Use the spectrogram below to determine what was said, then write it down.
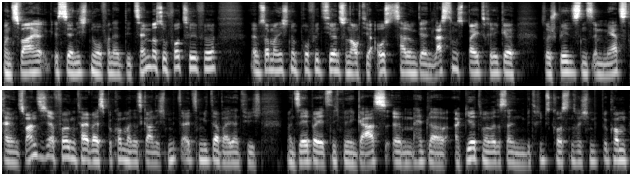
Und zwar ist ja nicht nur von der Dezember-Soforthilfe, soll man nicht nur profitieren, sondern auch die Auszahlung der Entlastungsbeiträge soll spätestens im März 2023 erfolgen. Teilweise bekommt man das gar nicht mit als Mieter, weil natürlich man selber jetzt nicht mit dem Gashändler ähm, agiert. Man wird das dann in den Betriebskosten solche mitbekommen.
